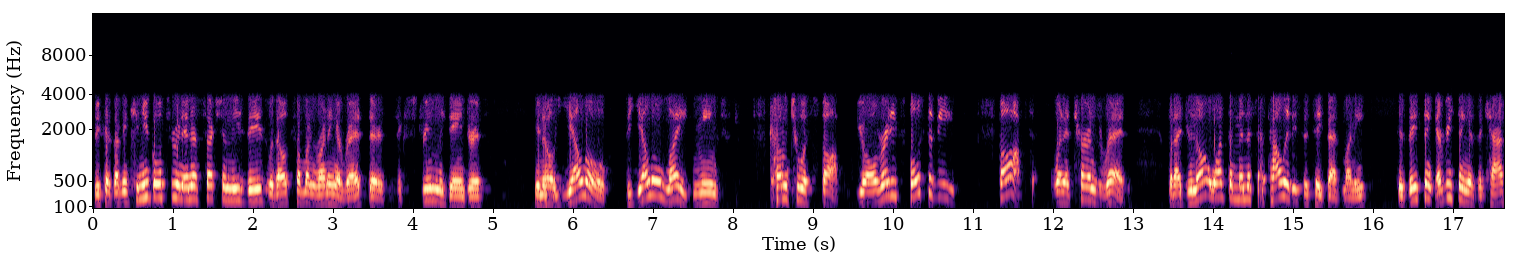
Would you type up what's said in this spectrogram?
because, I mean, can you go through an intersection these days without someone running a red? They're, it's extremely dangerous. You know, yellow, the yellow light means come to a stop. You're already supposed to be stopped when it turns red. But I do not want the municipalities to take that money because they think everything is a cash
